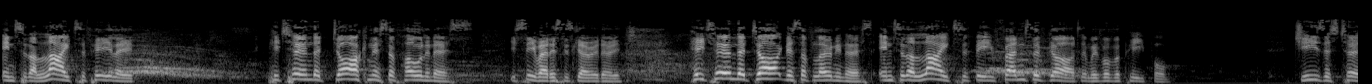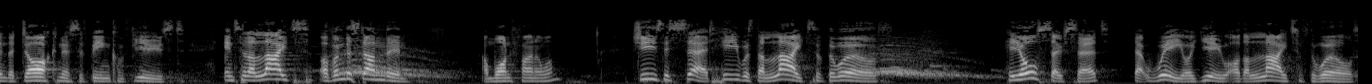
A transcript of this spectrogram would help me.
into the light of healing. He turned the darkness of holiness. You see where this is going, don't you? He turned the darkness of loneliness into the light of being friends with God and with other people. Jesus turned the darkness of being confused into the light of understanding. And one final one. Jesus said he was the light of the world. He also said that we or you are the light of the world.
